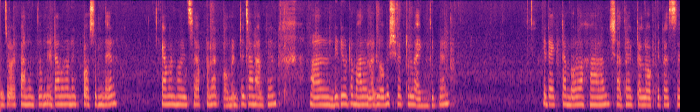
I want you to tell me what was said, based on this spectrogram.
এক জোড়া কানের দুল, এটা আমার অনেক পছন্দের। কেমন হয়েছে আপনারা কমেন্টে জানাবেন। আর ভিডিওটা ভালো লাগলে অবশ্যই একটা লাইক দিবেন। এটা একটা বড় হার সাথে একটা লকেট আছে।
